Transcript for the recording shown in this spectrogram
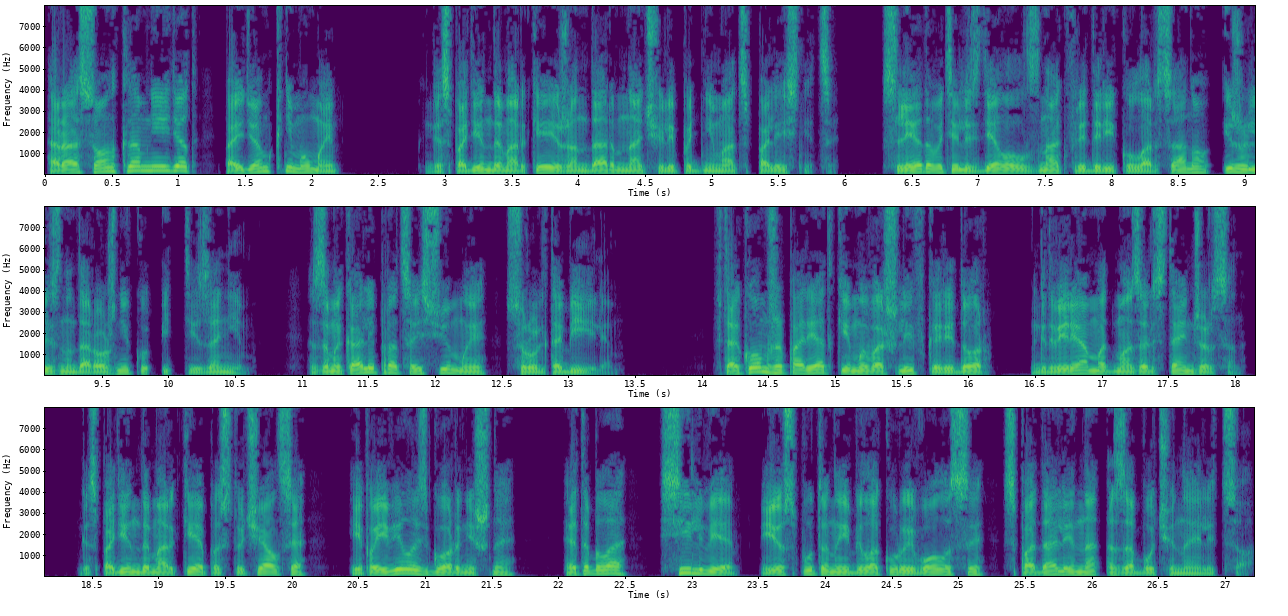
«Раз он к нам не идет, пойдем к нему мы». Господин Демарке и жандарм начали подниматься по лестнице. Следователь сделал знак Фредерику Ларсану и железнодорожнику идти за ним. Замыкали процессию мы с Рультабиелем. В таком же порядке мы вошли в коридор, к дверям мадемуазель Стенджерсон. Господин Демарке постучался, и появилась горничная. Это была Сильвия, ее спутанные белокурые волосы спадали на озабоченное лицо.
